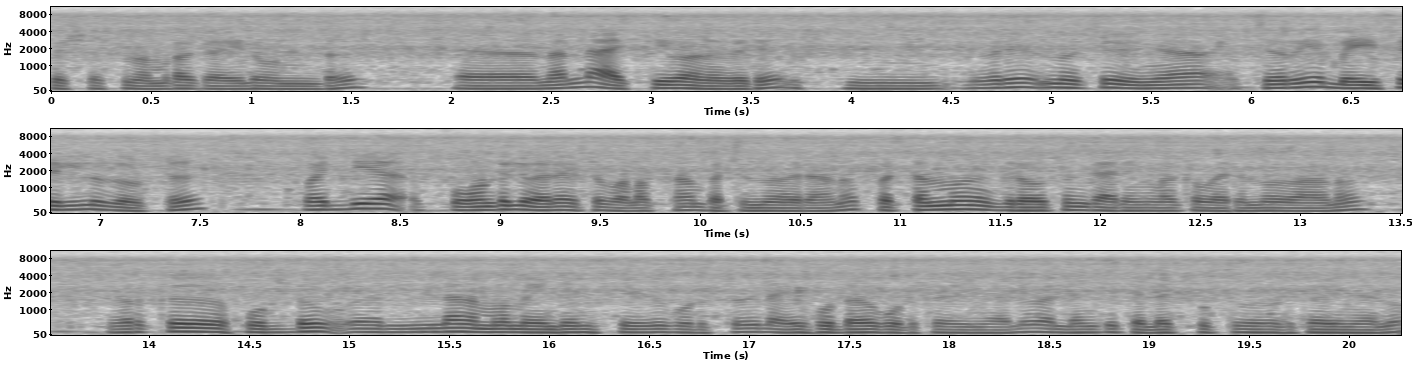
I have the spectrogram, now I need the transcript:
ഫിഷസ് നമ്മുടെ കയ്യിലുണ്ട്. നല്ല ആക്റ്റീവാണ് ഇവർ ഇവർ എന്ന് വെച്ച് കഴിഞ്ഞാൽ ചെറിയ ബേസിൽ തൊട്ട് വലിയ പോണ്ടിൽ വരെ ഇട്ട് വളർത്താൻ പറ്റുന്നവരാണ്. പെട്ടെന്ന് ഗ്രോത്തും കാര്യങ്ങളൊക്കെ വരുന്നതാണ്. ഇവർക്ക് ഫുഡും എല്ലാം നമ്മൾ മെയിന്റെയിൻ ചെയ്ത് കൊടുത്ത് ലൈവ് ഫുഡൊക്കെ കൊടുത്തു കഴിഞ്ഞാലോ അല്ലെങ്കിൽ പെല്ലറ്റ് ഫുഡ് കൊടുത്തു കഴിഞ്ഞാലോ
